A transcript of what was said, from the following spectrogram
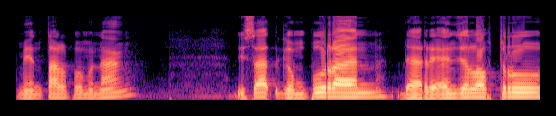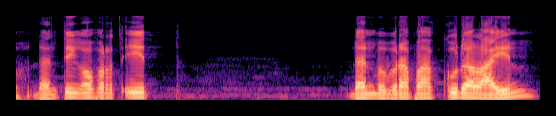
mental pemenang di saat gempuran dari Angel of Truth dan Think Over It dan beberapa kuda lain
